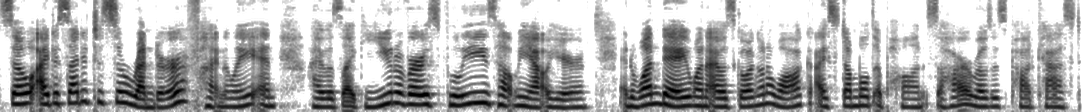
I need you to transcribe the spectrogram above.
So I decided to surrender finally and I was like, Universe, please help me out here. And one day when I was going on a walk, I stumbled upon Sahara Rose's podcast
